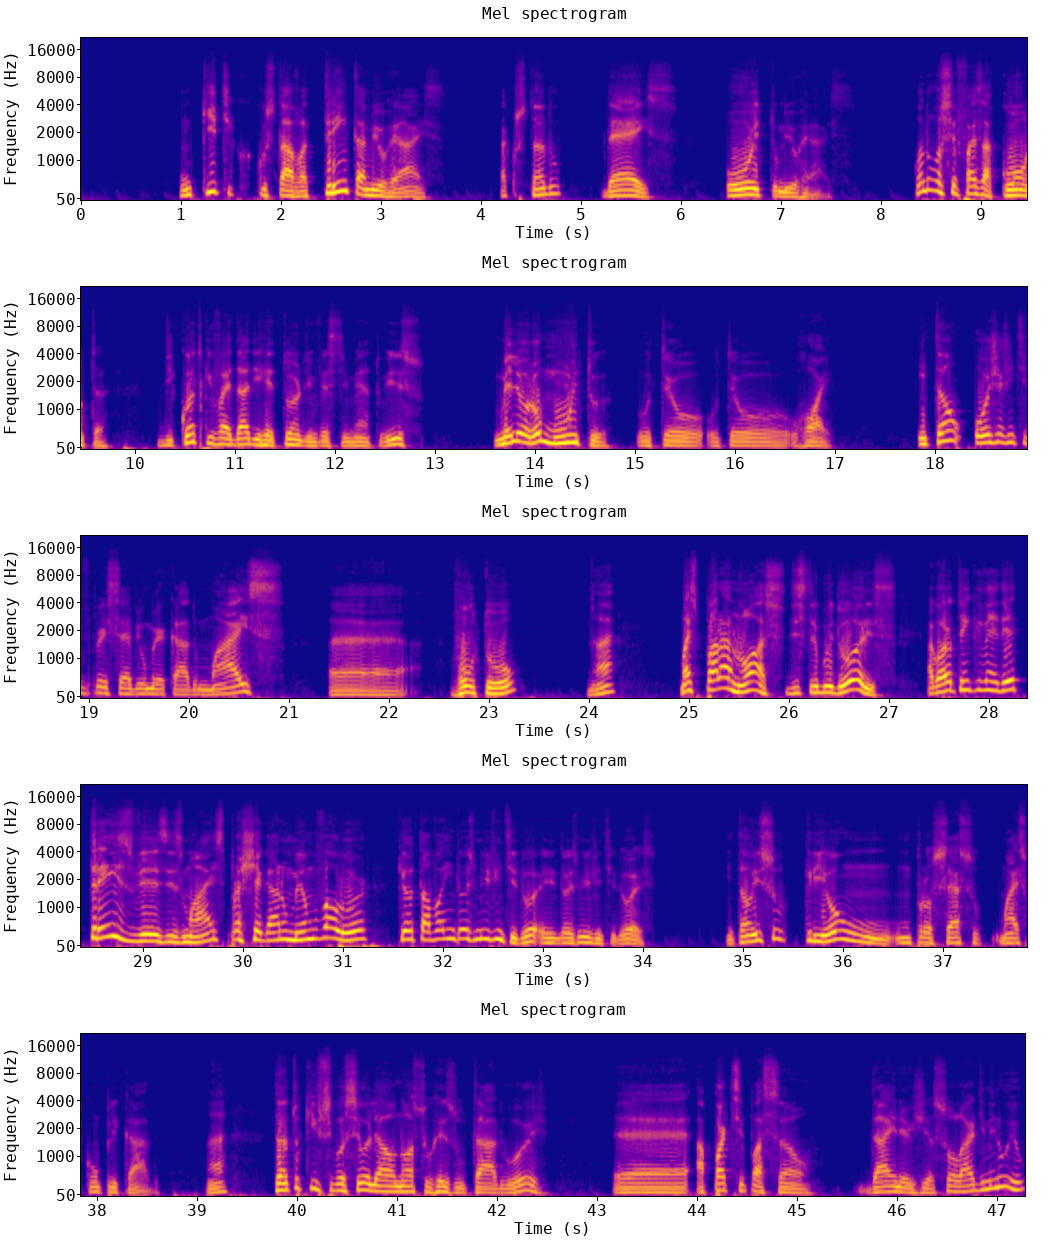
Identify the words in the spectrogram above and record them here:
um kit que custava 30 mil reais, está custando 10, 8 mil reais. Quando você faz a conta de quanto que vai dar de retorno de investimento isso, melhorou muito o teu, o teu ROI. Então, hoje a gente percebe o mercado mais é, voltou, né? Mas para nós, distribuidores, agora eu tenho que vender três vezes mais para chegar no mesmo valor que eu estava em 2022, em 2022. Então isso criou um, um processo mais complicado. Né? Tanto que se você olhar o nosso resultado hoje, é, a participação da energia solar diminuiu.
